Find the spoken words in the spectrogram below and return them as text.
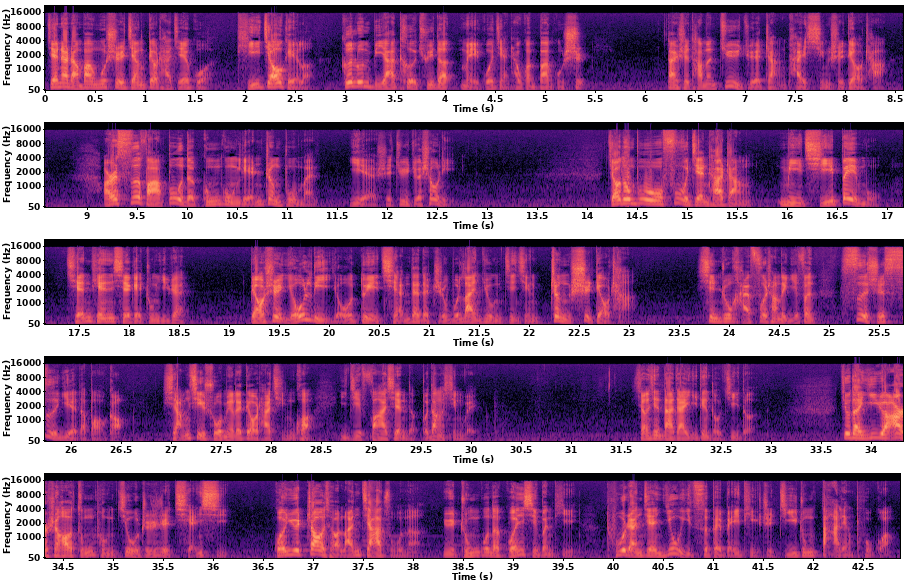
监察长办公室将调查结果提交给了哥伦比亚特区的美国检察官办公室，但是他们拒绝展开刑事调查，而司法部的公共廉政部门也是拒绝受理。交通部副监察长米奇贝姆前天写给众议院。表示有理由对前代的职务滥用进行正式调查，信中还附上了一份四十四页的报告，详细说明了调查情况以及发现的不当行为。相信大家一定都记得，就在一月二十号总统就职日前夕，关于赵小兰家族呢与中共的关系问题，突然间又一次被媒体是集中大量曝光。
